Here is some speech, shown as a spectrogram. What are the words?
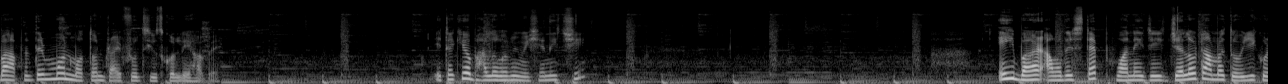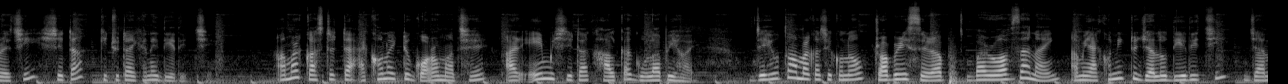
বা আপনাদের মন মতন ড্রাই ফ্রুটস ইউজ করলেই হবে। এটাকেও ভালোভাবে মিশিয়ে নিচ্ছি। এইবার আমাদের স্টেপ ওয়ানে যে জেলোটা আমরা তৈরি করেছি, সেটা কিছুটা এখানে দিয়ে দিচ্ছি। আমার কাস্টার্ডটা এখনও একটু গরম আছে, আর এই মিষ্টিটা হালকা গোলাপি হয়। যেহেতু আমার কাছে কোনো স্ট্রবেরি সিরাপ বা রোয়াফজা নাই, আমি এখনই একটু জেলো দিয়ে দিচ্ছি, যেন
